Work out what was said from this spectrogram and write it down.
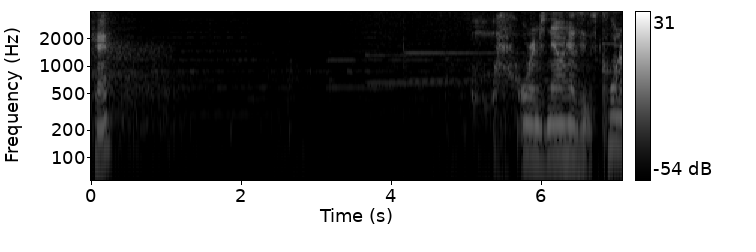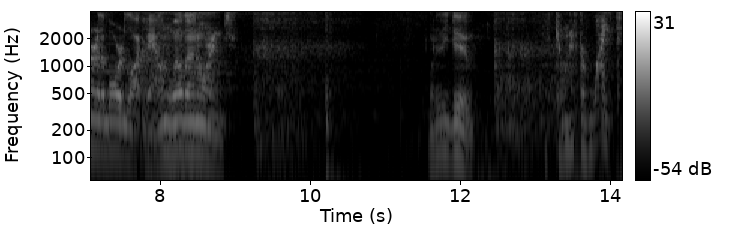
Okay. Oh, orange now has his corner of the board locked down. Well done, Orange. What does he do? He's going after white.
